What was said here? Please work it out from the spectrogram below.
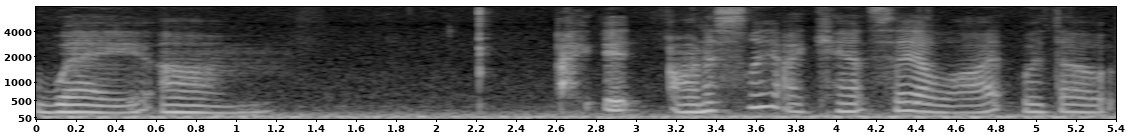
way. Um, I, it honestly i can't say a lot without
